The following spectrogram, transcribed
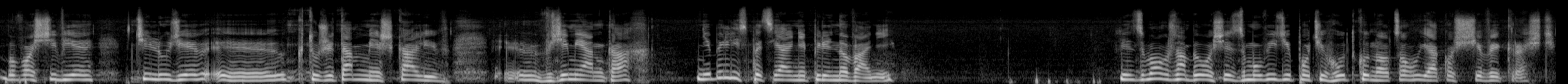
bo właściwie ci ludzie, y, którzy tam mieszkali w, y, w ziemiankach, Nie byli specjalnie pilnowani. Więc można było się zmówić i po cichutku nocą jakoś się wykraść.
